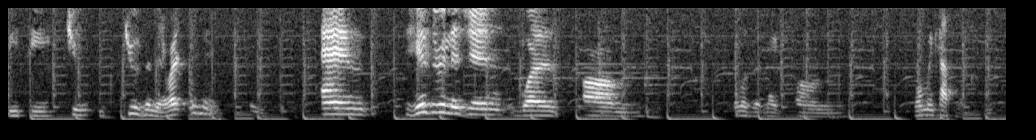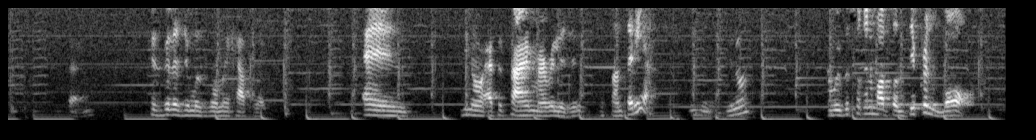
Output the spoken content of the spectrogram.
BT Q's in there, right? Mhm. and his religion was um what was it like um roman catholic Okay. his religion was roman catholic and you know at the time my religion was santeria Mhm. you know and we were talking about the different laws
